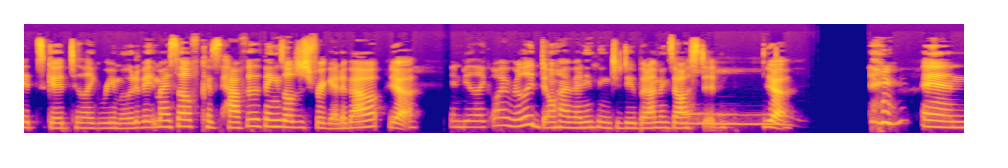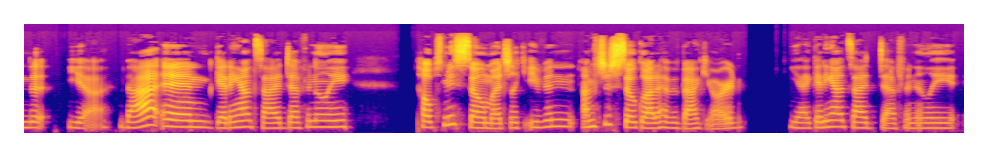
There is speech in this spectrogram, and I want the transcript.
it's good to like remotivate myself because half of the things I'll just forget about Yeah. and be like, oh, I really don't have anything to do, but I'm exhausted. Yeah. and yeah, that and getting outside definitely helps me so much. Like even I'm just so glad I have a backyard. Yeah, getting outside definitely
